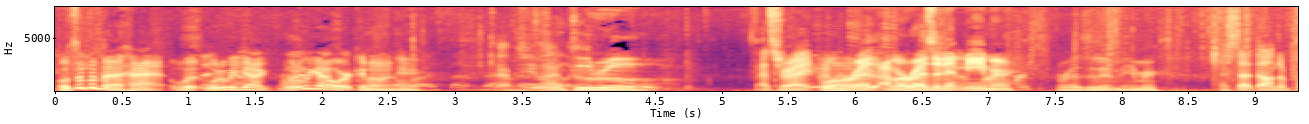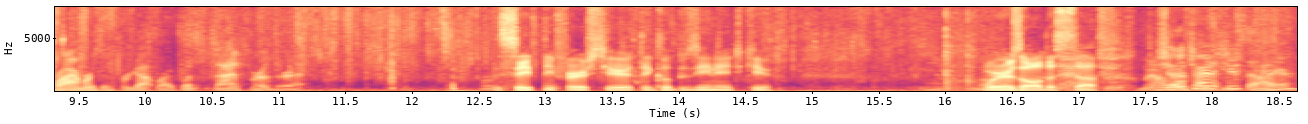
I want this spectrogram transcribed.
What's up with that hat? What, what do we got? What do we got working on here? That's right. I'm, a, res- I'm a resident memer. Resident memer. I set down the primers and forgot where I put. That's where they're at. The safety first here at the Clipazine HQ. Where's all the stuff? should I try to shoot the iron?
